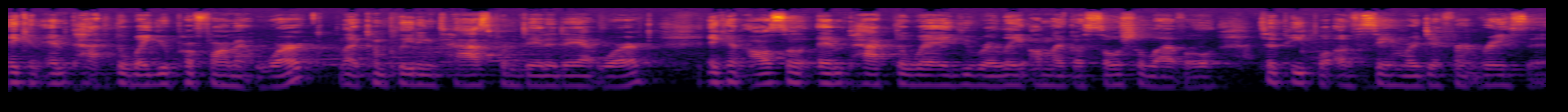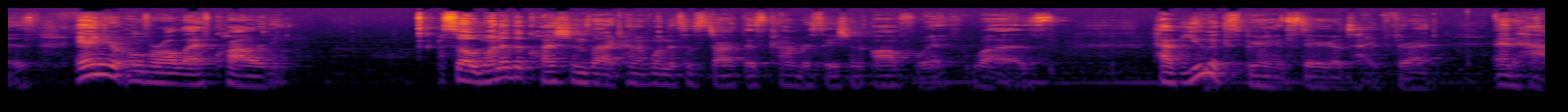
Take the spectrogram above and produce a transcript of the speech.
It can impact the way you perform at work, like completing tasks from day to day at work. It can also impact the way you relate on like a social level to people of same or different races and your overall life quality. So, one of the questions that I kind of wanted to start this conversation off with was Have you experienced stereotype threat and how?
